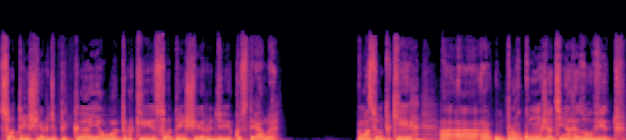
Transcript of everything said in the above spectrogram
só tem cheiro de picanha, o outro que só tem cheiro de costela. Um assunto que a, a, a, o PROCON já tinha resolvido.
